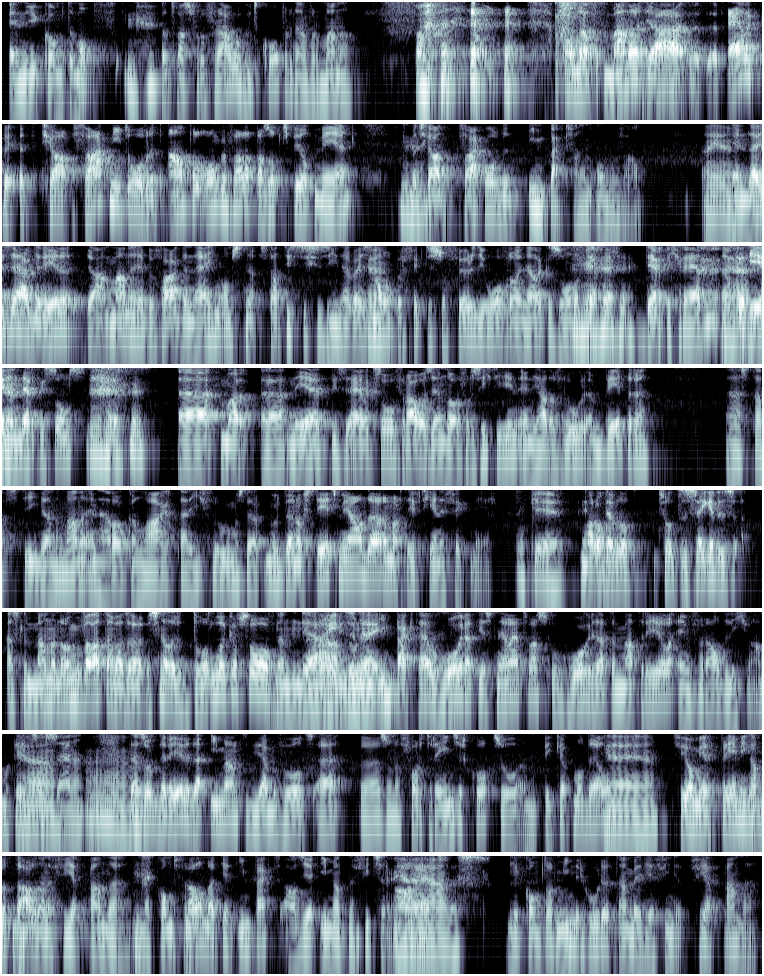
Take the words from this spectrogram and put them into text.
En nu komt hem op. Dat was voor vrouwen goedkoper dan voor mannen. Omdat mannen, ja, het, het, eigenlijk, het gaat vaak niet over het aantal ongevallen. Pas op, het speelt mee. Hè. Maar het gaat vaak over de impact van een ongeval. Ah ja. En dat is eigenlijk de reden, ja, mannen hebben vaak de neiging om statistisch gezien, hè, wij zijn Ja. allemaal perfecte chauffeurs die overal in elke zone 30, 30 rijden, of 31 soms. Eh, maar eh, nee, het is eigenlijk zo, vrouwen zijn daar voorzichtig in en die hadden vroeger een betere eh, statistiek dan de mannen en hadden ook een lager tarief. Vroeger moest dat, moet daar nog steeds mee aanduiden, maar het heeft geen effect meer. Oké. Maar ook, Dat wil, het wil dus zeggen, dus als een man een ongeval had, dan was dat sneller dodelijk of zo? Of dan, dan ja, zijn eigen... impact, hè, hoe hoger dat die snelheid was, hoe hoger dat de materiële en vooral de lichamelijke letsels zijn. Hè. Ah. Dat is ook de reden dat iemand die dat bijvoorbeeld hè, eh, zo'n Ford Ranger koopt, zo'n pick-up model, Ja, ja, ja. veel meer premie gaat betalen dan een Fiat Panda. En dat komt vooral omdat die een impact, als je iemand een fietser Ja, aanrijdt, ja, dat is... die komt door minder goed uit dan bij die Fi- Fiat Panda.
